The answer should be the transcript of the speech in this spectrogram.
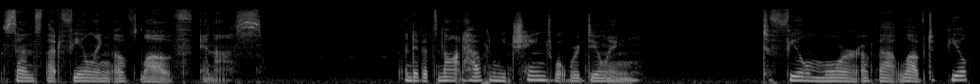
sense, that feeling of love in us. And if it's not, how can we change what we're doing to feel more of that love, to feel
